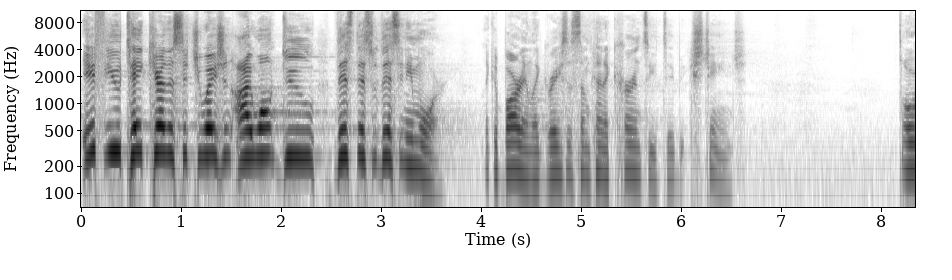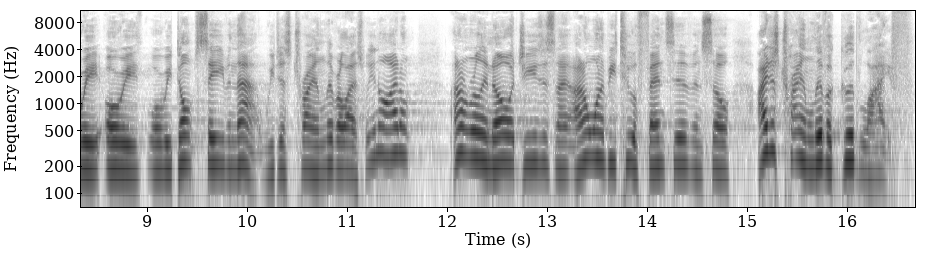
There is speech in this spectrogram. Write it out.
if you take care of the situation, I won't do this, this, or this anymore. Like a bargain, like grace is some kind of currency to exchange. Or we, or we, or we don't say even that. We just try and live our lives. Well, you know, I don't, I don't really know what Jesus, and I, I don't want to be too offensive, and so I just try and live a good life.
